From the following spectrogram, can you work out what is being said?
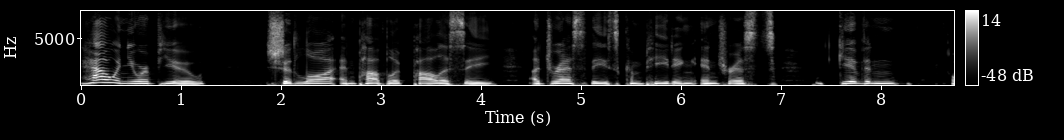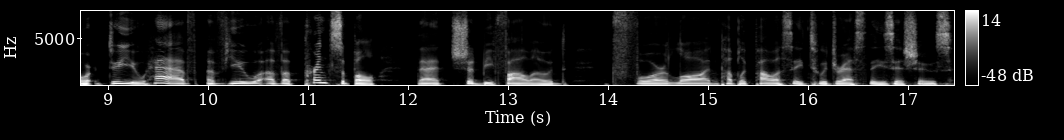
how, in your view, should law and public policy address these competing interests given or do you have a view of a principle that should be followed for law and public policy to address these issues?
